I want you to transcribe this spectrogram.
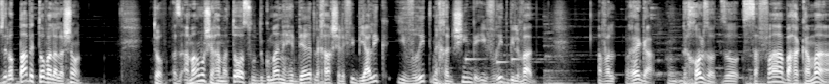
זה לא בא בטוב על הלשון. טוב, אז אמרנו שהמטוס הוא דוגמה נהדרת לכך שלפי ביאליק, עברית מחדשים בעברית בלבד. אבל רגע, בכל זאת, זו שפה בהקמה,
